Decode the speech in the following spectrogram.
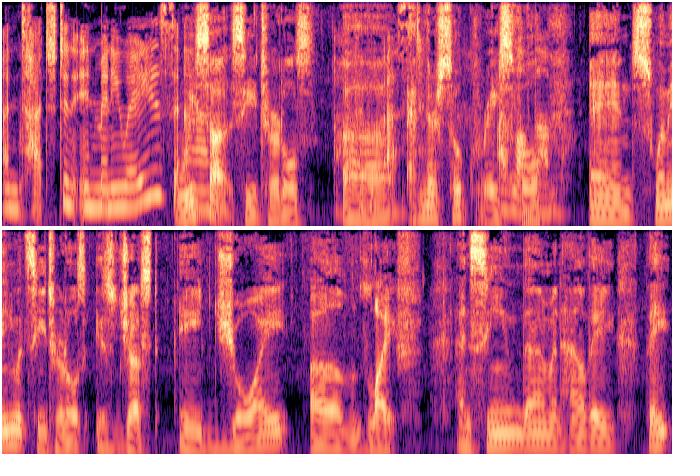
untouched in, in many ways. We Um, saw sea turtles, they're the uh, and they're so graceful. And swimming with sea turtles is just a joy of life. And seeing them and how they they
